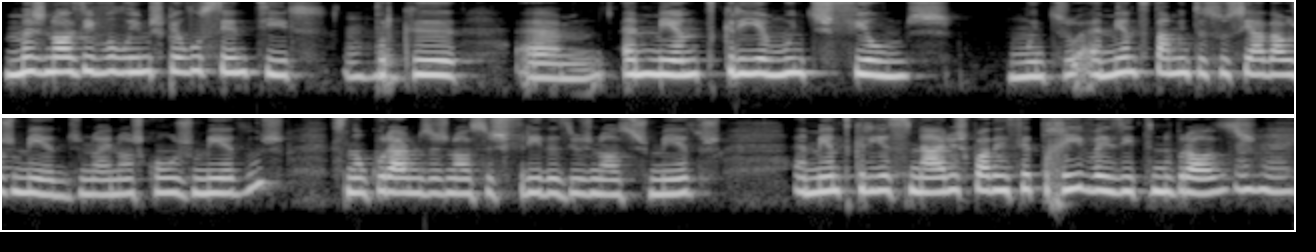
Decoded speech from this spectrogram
Mas nós evoluímos pelo sentir uhum. porque um, a mente cria muitos filmes, muito, a mente está muito associada aos medos, não é? Nós com os medos, se não curarmos as nossas feridas e os nossos medos, a mente cria cenários que podem ser terríveis e tenebrosos uhum.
